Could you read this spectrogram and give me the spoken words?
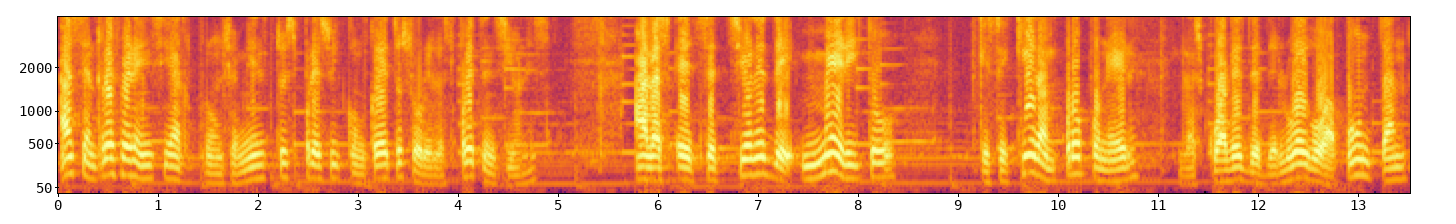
hacen referencia al pronunciamiento expreso y concreto sobre las pretensiones, a las excepciones de mérito que se quieran proponer, las cuales desde luego apuntan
